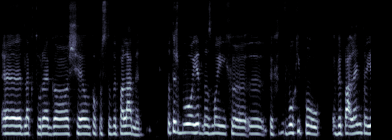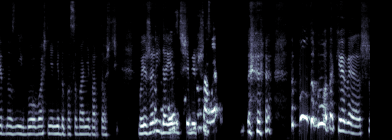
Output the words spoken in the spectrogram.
e, dla którego się po prostu wypalamy. To też było jedno z moich tych dwóch i pół wypaleń, to jedno z nich było właśnie niedopasowanie wartości. Bo jeżeli dajemy z siebie wszystko, to pół to było takie, wiesz,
